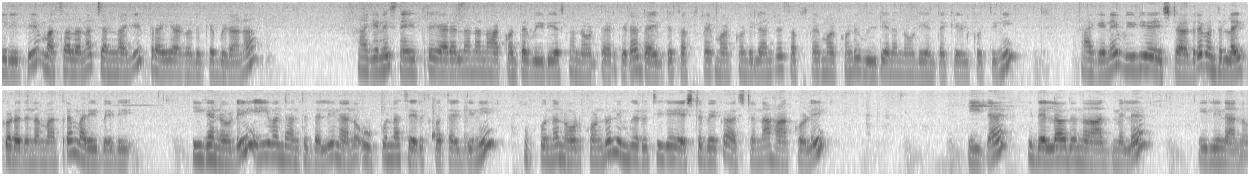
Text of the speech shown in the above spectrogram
ಈ ರೀತಿ ಮಸಾಲಾನ ಚೆನ್ನಾಗಿ ಫ್ರೈ ಆಗೋದಕ್ಕೆ ಬಿಡೋಣ. ಹಾಗೆಯೇ ಸ್ನೇಹಿತರೆ, ಯಾರೆಲ್ಲ ನಾನು ಹಾಕೋಂಥ ವೀಡಿಯೋಸ್ನ ನೋಡ್ತಾ ಇರ್ತೀರಾ, ದಯವಿಟ್ಟು ಸಬ್ಸ್ಕ್ರೈಬ್ ಮಾಡ್ಕೊಂಡಿಲ್ಲ ಅಂದರೆ ಸಬ್ಸ್ಕ್ರೈಬ್ ಮಾಡಿಕೊಂಡು ವೀಡಿಯೋನ ನೋಡಿ ಅಂತ ಕೇಳ್ಕೊತೀನಿ. ಹಾಗೆಯೇ ವಿಡಿಯೋ ಇಷ್ಟ ಆದರೆ ಒಂದು ಲೈಕ್ ಕೊಡೋದನ್ನು ಮಾತ್ರ ಮರಿಬೇಡಿ. ಈಗ ನೋಡಿ, ಈ ಒಂದು ಹಂತದಲ್ಲಿ ನಾನು ಉಪ್ಪನ್ನು ಸೇರಿಸ್ಕೊತಾ ಇದ್ದೀನಿ. ಉಪ್ಪನ್ನು ನೋಡಿಕೊಂಡು ನಿಮಗೆ ರುಚಿಗೆ ಎಷ್ಟು ಬೇಕೋ ಅಷ್ಟನ್ನು ಹಾಕ್ಕೊಳ್ಳಿ ಈಗ ಇದೆಲ್ಲದನ್ನು ಆದಮೇಲೆ ಇಲ್ಲಿ ನಾನು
